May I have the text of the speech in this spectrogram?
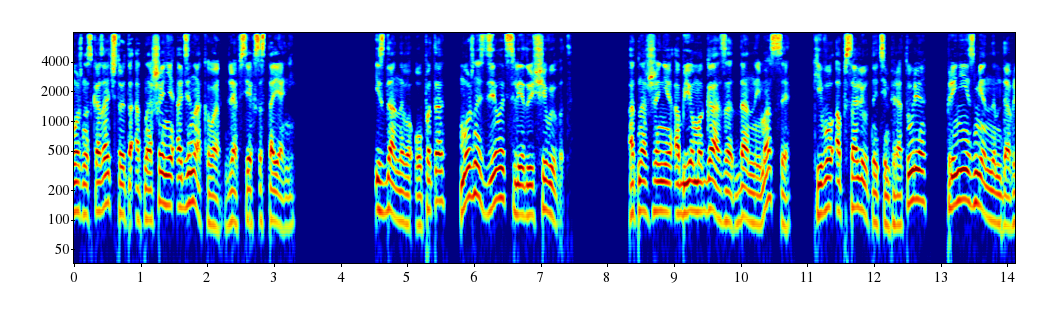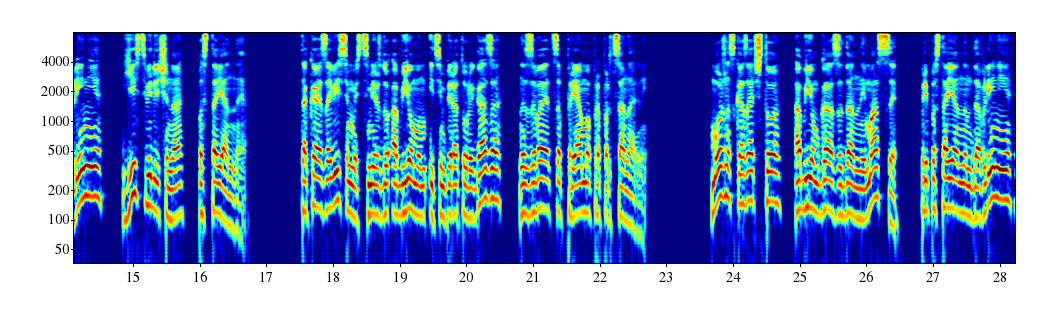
Можно сказать, что это отношение одинаково для всех состояний. Из данного опыта можно сделать следующий вывод. Отношение объема газа данной массы к его абсолютной температуре при неизменном давлении есть величина постоянная. Такая зависимость между объемом и температурой газа называется прямо пропорциональной. Можно сказать, что объем газа данной массы при постоянном давлении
